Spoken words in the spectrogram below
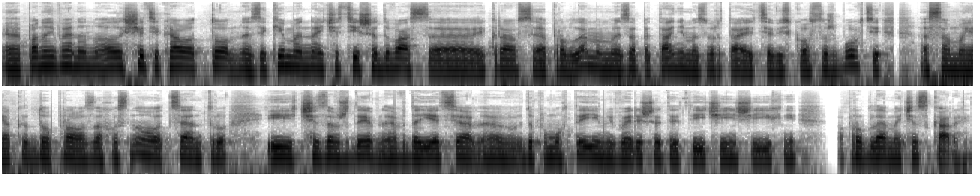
Е, Пане Євгене, ну але ще цікаво, то з якими найчастіше до вас е, якраз е, проблемами, запитаннями звертаються військовослужбовці, а саме як до правозахисного центру, і чи завжди вдається допомогти їм і вирішити ті чи інші їхні проблеми чи скарги?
